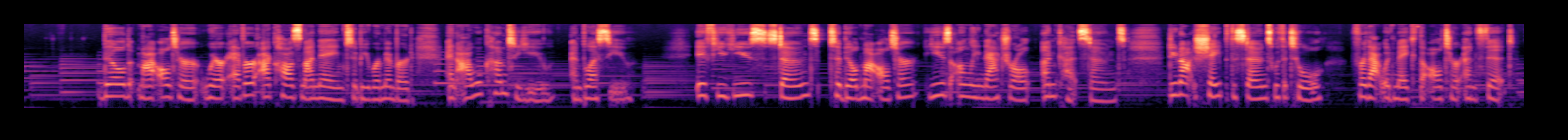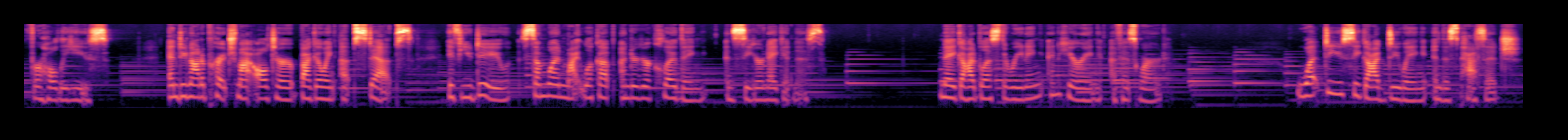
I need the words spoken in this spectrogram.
Build my altar wherever I cause my name to be remembered, and I will come to you and bless you. If you use stones to build my altar, use only natural, uncut stones. Do not shape the stones with a tool, for that would make the altar unfit for holy use. And do not approach my altar by going up steps. If you do, someone might look up under your clothing and see your nakedness. May God bless the reading and hearing of His Word. What do you see God doing in this passage?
